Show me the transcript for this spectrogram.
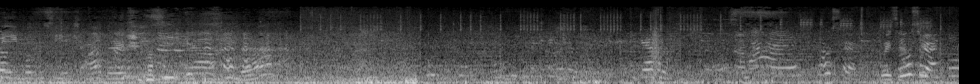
be able to see each other. Together. Nice. Closer. Wait, Closer closer.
